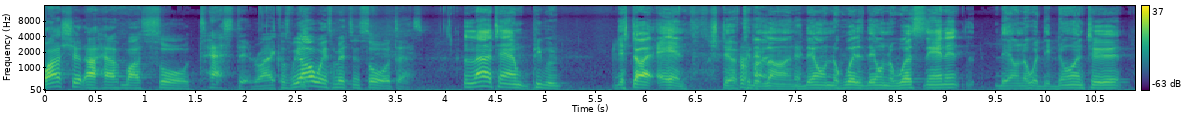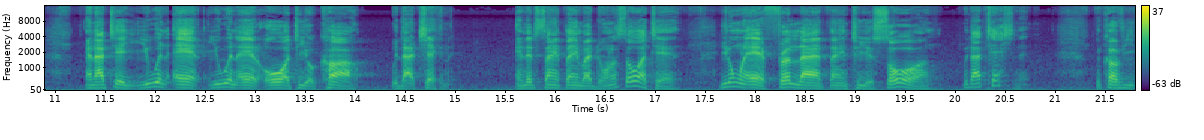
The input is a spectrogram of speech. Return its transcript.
why should I have my soil tested, right? Because we always mention soil tests. A lot of times people they start adding stuff to the lawn. They don't know what they don't know what's in it. They don't know what they're doing to it. And I tell you, you wouldn't add you wouldn't add oil to your car without checking it. And that's the same thing by doing a soil test. You don't want to add fertilizer thing to your soil without testing it, because you,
